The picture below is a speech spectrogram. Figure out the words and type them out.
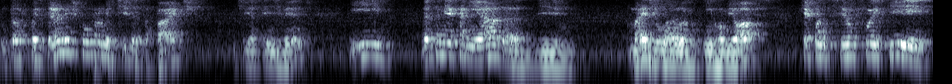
então ficou extremamente comprometida essa parte de atendimento. E nessa minha caminhada de mais de um ano em home office, o que aconteceu foi que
